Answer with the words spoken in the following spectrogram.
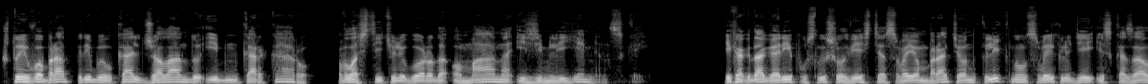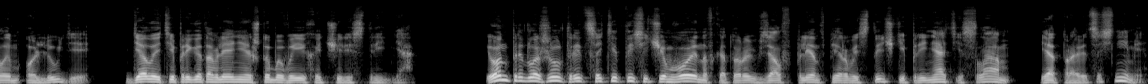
что его брат прибыл к Аль-Джаланду ибн Каркару, властителю города Омана и земли Йеменской. И когда Гариб услышал вести о своем брате, он кликнул своих людей и сказал им, «О люди, делайте приготовление, чтобы выехать через три дня». И он предложил тридцати тысячам воинов, которых взял в плен в первой стычке, принять ислам и отправиться с ними.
